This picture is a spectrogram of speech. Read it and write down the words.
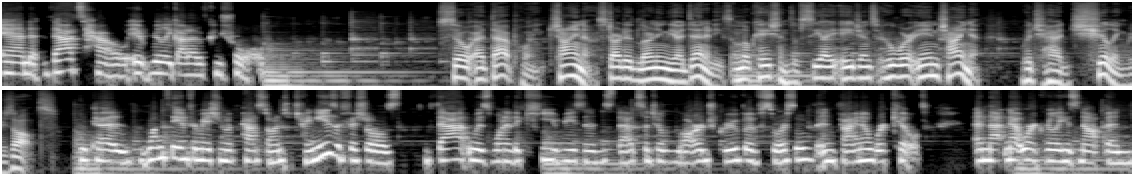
And that's how it really got out of control. So at that point, China started learning the identities and locations of CIA agents who were in China, which had chilling results. Because once the information was passed on to Chinese officials, that was one of the key reasons that such a large group of sources in China were killed. And that network really has not been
